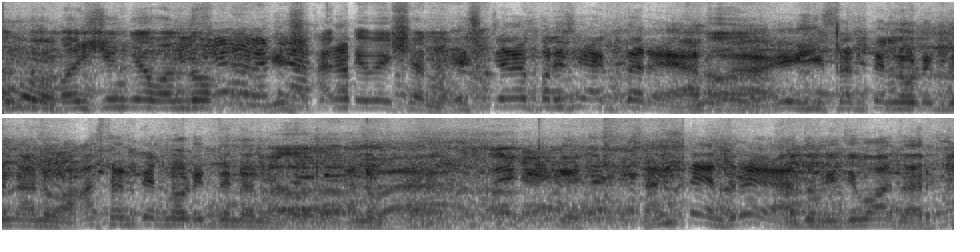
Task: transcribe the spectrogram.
ಒಂದು ಮನುಷ್ಯಂಗೆ ಒಂದು ಆಕ್ಟಿವೇಶನ್ ಎಷ್ಟು ಜನ ಪರಿಚಯ ಆಗ್ತಾರೆ? ಅಲ್ವಾ? ಈ ಸಂತೆಯಲ್ಲಿ ನೋಡಿದ್ದು ನಾನು ಆ ಸಂತೆಯಲ್ಲಿ ನೋಡಿದ್ದು ನಾನು. ಅಲ್ವಾ? ಹಾಗಾಗಿ ಸಂತೆ ಅಂದ್ರೆ ಅದು ನಿಜವಾದ ಅರ್ಥ.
